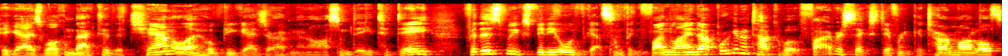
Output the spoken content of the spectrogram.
Hey guys, welcome back to the channel. I hope you guys are having an awesome day today. For this week's video, we've got something fun lined up. We're gonna talk about five or six different guitar models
